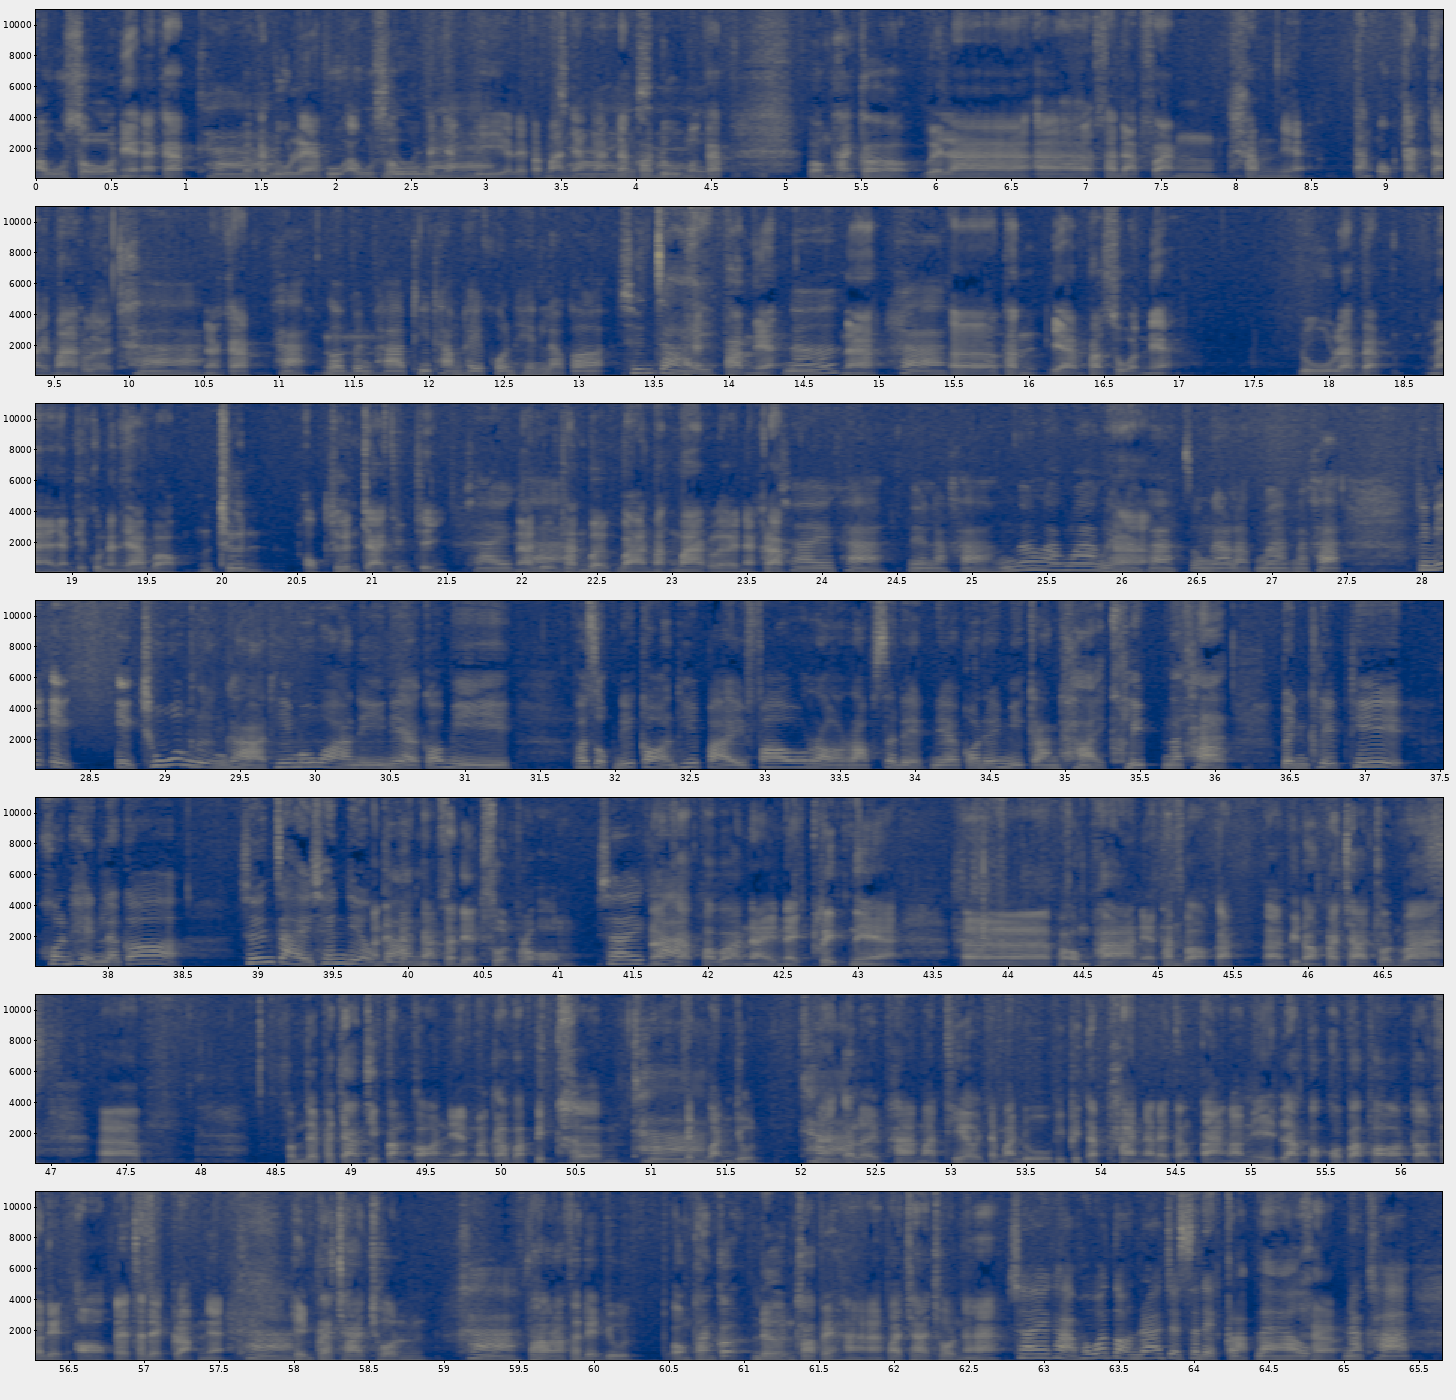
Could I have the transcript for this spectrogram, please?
อาวุโสเนี่ยนะครับค่ะแล้วก็ดูแลผู้อาวุโสดูแลเป็นอย่างดีอะไรประมาณอย่างนั้น ใช่แล้วก็ดูใช่ เหมือนกับพระองค์ท่านก็เวลาอ่าสดับฟังธรรมเนี่ยตั้งอกตั้งใจมากเลยค่ะนะครับ ค่ะ ก็เป็นภาพที่ทำให้คนเห็นแล้วก็ชื่นใจ เนี่ยภาพเนี้ยนะนะค่ะเอ่อท่านแย้มพระสวนเนี่ยดูแล้วแบบแหมอย่างที่คุณนัญญาบอกมันชื่น อกชื่นใจจริงใช่ๆนะค่ะดูท่านเบิกบานมาก ๆ เลยนะครับ ใช่ค่ะนี่แหละค่ะน่ารักมากเลยนะคะฮะทรงน่ารักมากนะคะ ทีนี้อีกอีกช่วงหนึ่งค่ะ ที่เมื่อวานนี้เนี่ยก็มีประสบนิกรที่ไปเฝ้ารอรับเสด็จเนี่ยก็ได้มีการถ่ายคลิปนะคะเป็นคลิปที่คนเห็นแล้วก็ชื่นใจเช่นเดียวอันนี้กัเป็นน การเสด็จส่วนพระองค์ใช่นะค่ะ ครับ เพราะว่าในในคลิปเนี่ยเอ่อพระองค์พาเนี่ยท่านบอกกับอ่าพี่น้องประชาชนว่าอ่า สมเด็จพระเจ้าทิปังกรเนี่ยเหมือนกับว่าปิดเทอมค่ะเป็นวันหยุดค่ะนะก็เลยพามาเที่ยวจะมาดูพิพิธภัณฑ์อะไรต่าง ๆ เหล่านี้ แล้วปรากฏว่าพอตอนเสด็จออกและเสด็จกลับเนี่ยค่ะเห็นประชาชนค่ะ เฝ้ารับเสด็จอยู่องค์ท่านก็เดินเข้าไปหาประชาชนนะฮะ ใช่ค่ะ เพราะว่าตอนแรกจะเสด็จกลับแล้วครับ นะคะ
